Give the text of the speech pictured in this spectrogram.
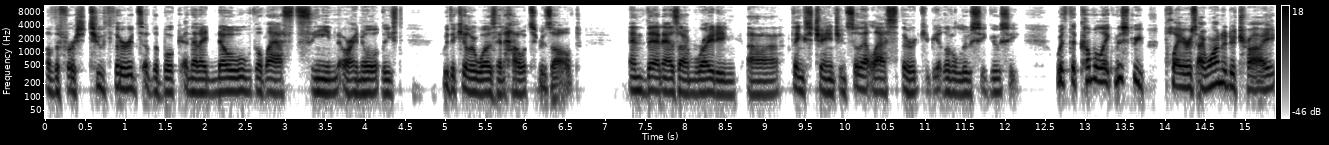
of the first two thirds of the book, and then I know the last scene, or I know at least who the killer was and how it's resolved. And then as I'm writing, uh, things change. And so that last third can be a little loosey goosey. With the Como Lake Mystery players, I wanted to try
